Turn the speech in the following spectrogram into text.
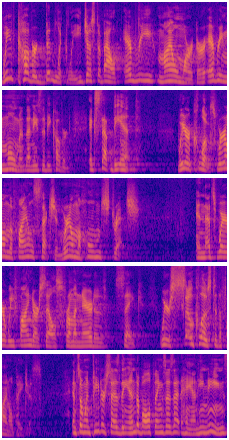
We've covered biblically just about every mile marker, every moment that needs to be covered, except the end. We are close. We're on the final section, we're on the home stretch. And that's where we find ourselves from a narrative sake. We're so close to the final pages. And so when Peter says the end of all things is at hand, he means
